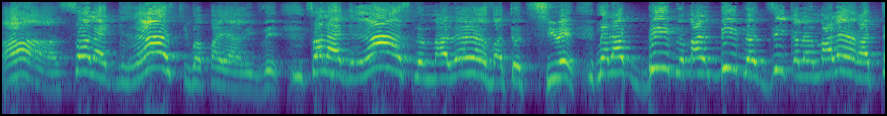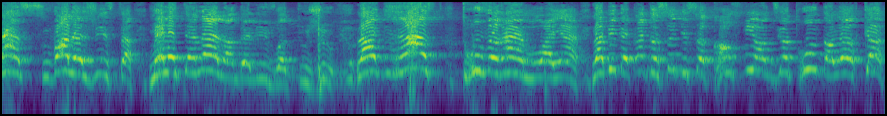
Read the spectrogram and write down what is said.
Ah, sans la grâce, tu vas pas y arriver. Sans la grâce, le malheur va te tuer. Mais la Bible, ma Bible dit que le malheur atteint souvent le juste, mais l'éternel en délivre toujours. La grâce trouvera un moyen. La Bible déclare que ceux qui se confient en Dieu trouvent dans leur cœur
